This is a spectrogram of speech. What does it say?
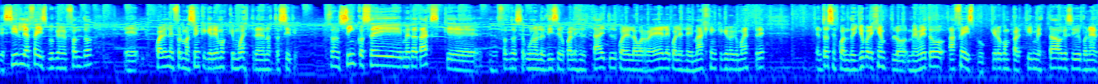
decirle a Facebook en el fondo eh, cuál es la información que queremos que muestre de nuestro sitio. Son 5 o 6 meta tags que en el fondo uno les dice cuál es el title, cuál es la URL, cuál es la imagen que quiero que muestre. Entonces, cuando yo, por ejemplo, me meto a Facebook, quiero compartir mi estado que se voy a poner,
